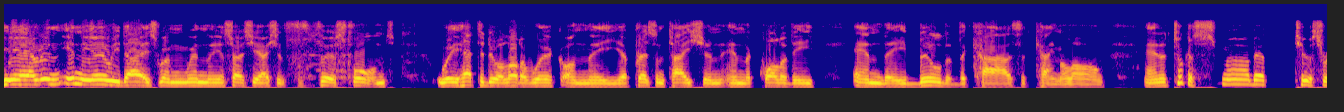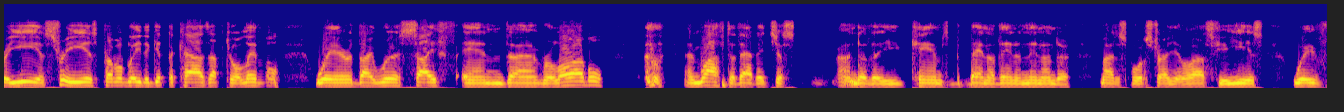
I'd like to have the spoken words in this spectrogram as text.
Yeah, in, in the early days when, when the association first formed, we had to do a lot of work on the uh, presentation and the quality and the build of the cars that came along. And it took us well, about two or three years, three years probably, to get the cars up to a level where they were safe and uh, reliable. and after that, it just under the CAMS banner then, and then under Motorsport Australia the last few years, we've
